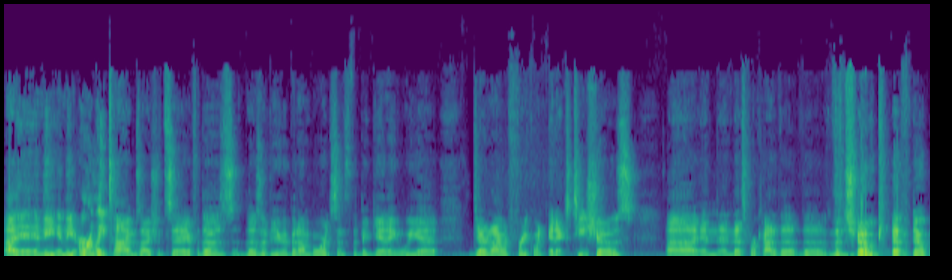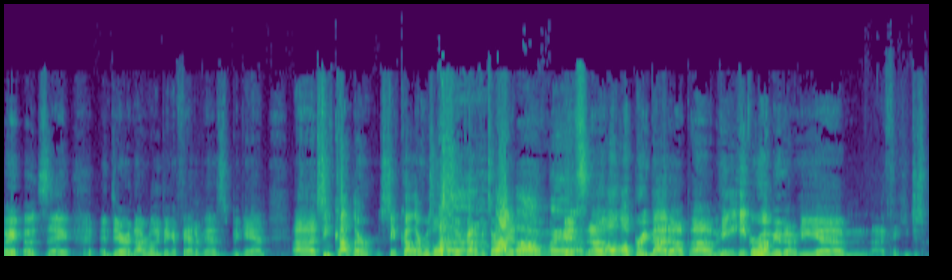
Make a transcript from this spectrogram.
uh, in the in the early times, I should say. For those those of you who've been on board since the beginning, we uh, Daryn and I would frequent NXT shows, uh, and and that's where kind of the the, the joke of No Way Jose and Daryn not really being a fan of his began. Uh, Steve Cutler, Steve Cutler was also kind of a target. Oh man, It's. Uh, I'll, I'll bring that up. Um, he he grew on me though. He. Um, I think he just.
